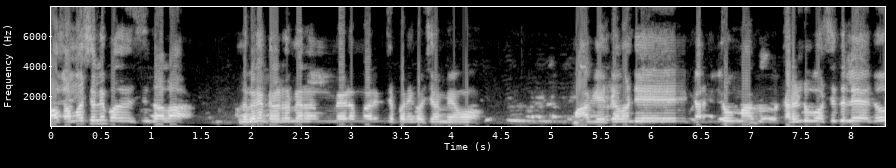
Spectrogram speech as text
మా సమస్యల్ని పరిశీలించాలా అందుకనే కలెక్టర్ మేడం మేడం గారికి చెప్పడానికి వచ్చినాం మేము. మాకు ఎటువంటి కరెంటు మాకు కరెంటు పరిస్థితి లేదు.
